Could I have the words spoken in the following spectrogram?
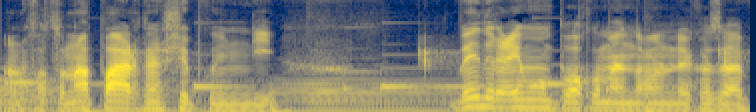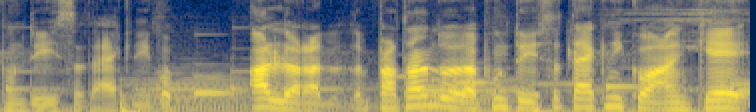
hanno fatto una partnership quindi vedremo un po' come andranno le cose dal punto di vista tecnico. Allora, parlando dal punto di vista tecnico anche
